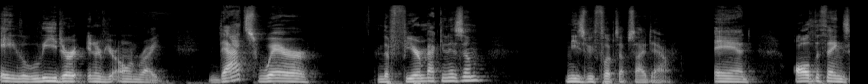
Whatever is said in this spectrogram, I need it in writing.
a leader in of your own right. That's where the fear mechanism needs to be flipped upside down. And all the things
